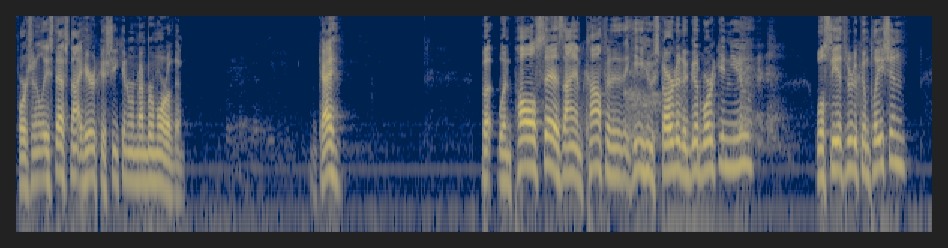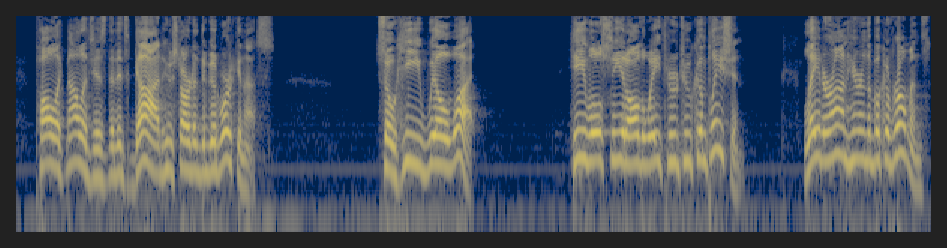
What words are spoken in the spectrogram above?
Fortunately, Steph's not here because she can remember more of them. Okay? But when Paul says, I am confident that he who started a good work in you will see it through to completion, Paul acknowledges that it's God who started the good work in us. So he will what? He will see it all the way through to completion. Later on here in the book of Romans,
